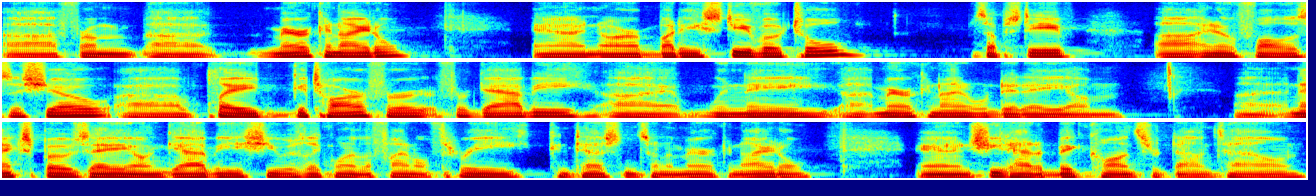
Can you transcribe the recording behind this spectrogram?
uh, from uh, American Idol, and our buddy Steve O'Toole. What's up, Steve? Uh, I know follows the show. Uh, played guitar for for Gabby uh, when they uh, American Idol did a um, uh, an expose on Gabby. She was like one of the final three contestants on American Idol, and she'd had a big concert downtown.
